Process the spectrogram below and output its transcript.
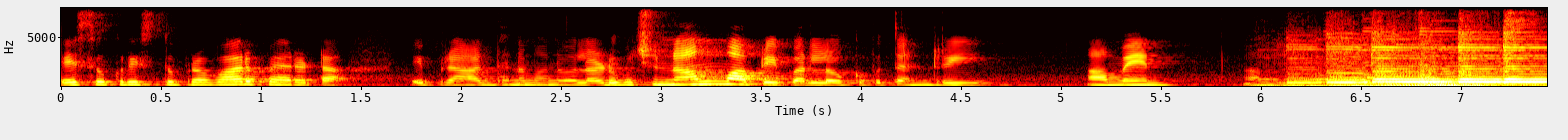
యేసుక్రీస్తు ప్రవారు పేరట ఈ ప్రార్థన మనవులు అడుగుచున్నాం. మా ప్రియ తండ్రి. ఆమెన్. ఆమెన్.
